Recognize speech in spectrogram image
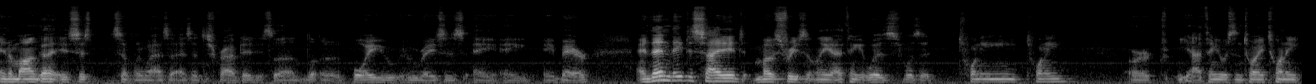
And a manga is just simply as, as I described it. It's a, a boy who, who raises a, a, a bear. And then they decided most recently, I think it was, was it 2020? Or, yeah, I think it was in 2020.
